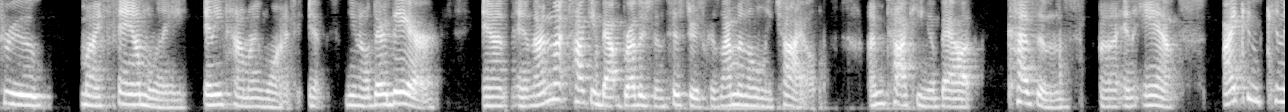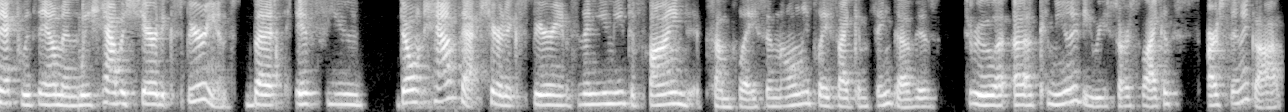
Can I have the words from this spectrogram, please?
through my family anytime I want. It's, you know, they're there. And, and I'm not talking about brothers and sisters because I'm an only child. I'm talking about cousins uh, and aunts. I can connect with them and we have a shared experience. But if you don't have that shared experience, then you need to find it someplace. And the only place I can think of is through a, a community resource like a, our synagogue.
